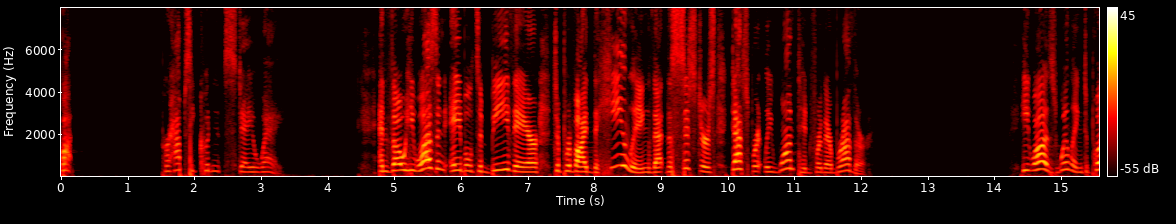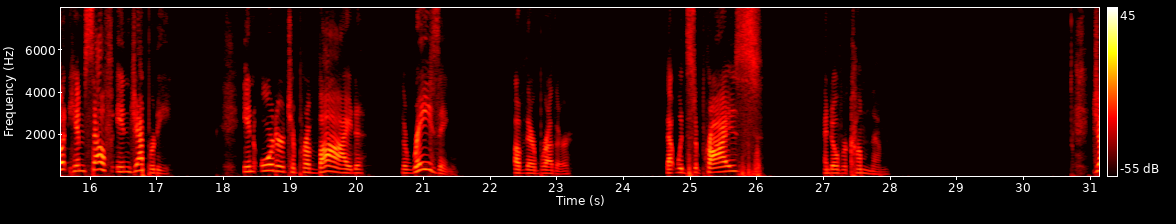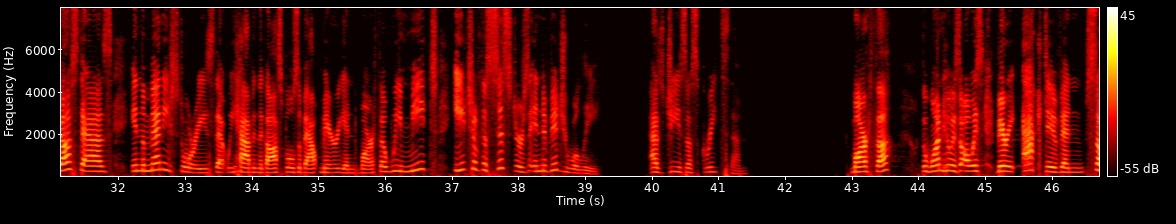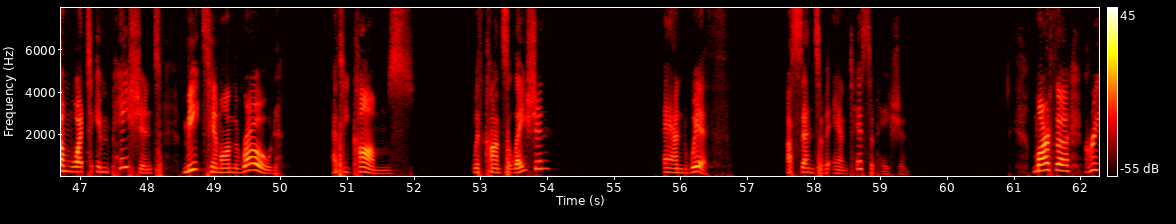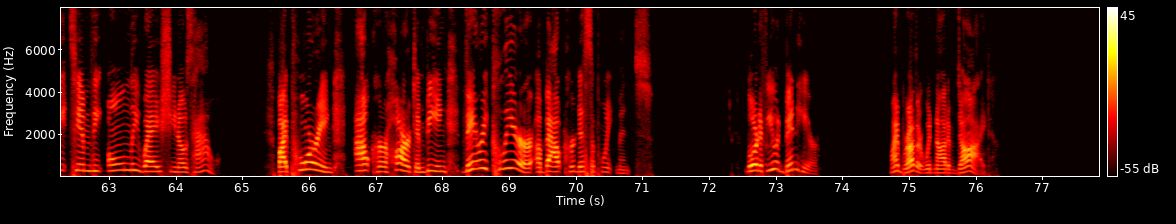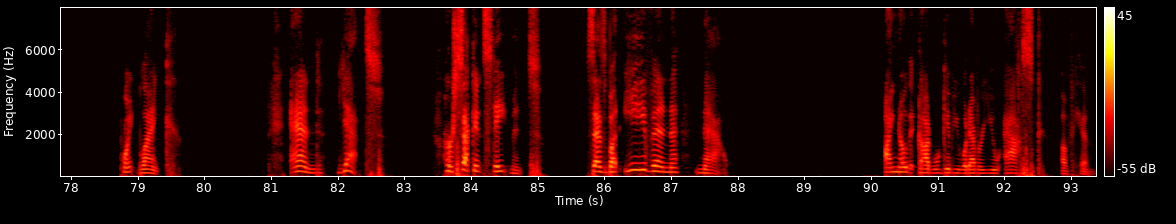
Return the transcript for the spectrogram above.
But perhaps he couldn't stay away. And though he wasn't able to be there to provide the healing that the sisters desperately wanted for their brother, he was willing to put himself in jeopardy in order to provide the raising of their brother that would surprise and overcome them. Just as in the many stories that we have in the Gospels about Mary and Martha, we meet each of the sisters individually as Jesus greets them. Martha, the one who is always very active and somewhat impatient, meets him on the road as he comes with consolation and with a sense of anticipation. Martha greets him the only way she knows how by pouring out her heart and being very clear about her disappointment. Lord, if you had been here, my brother would not have died. Point blank. And yet, her second statement says, But even now, I know that God will give you whatever you ask of him.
